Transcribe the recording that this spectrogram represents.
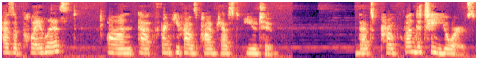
has a playlist on at Frankie Files Podcast YouTube. That's profundity yours.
